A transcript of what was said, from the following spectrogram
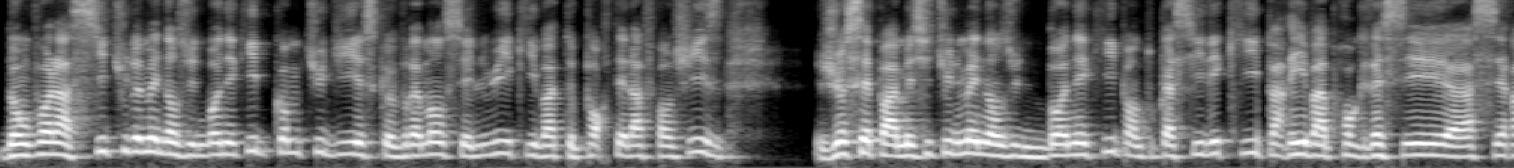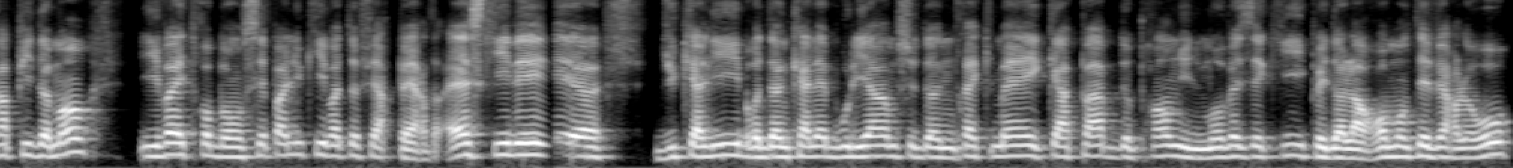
donc voilà, si tu le mets dans une bonne équipe, comme tu dis, est-ce que vraiment c'est lui qui va te porter la franchise? Je sais pas, mais si tu le mets dans une bonne équipe, en tout cas, si l'équipe arrive à progresser euh, assez rapidement, il va être bon. C'est pas lui qui va te faire perdre. Est-ce qu'il est, euh, du calibre d'un Caleb Williams, d'un Drake May, capable de prendre une mauvaise équipe et de la remonter vers le haut?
